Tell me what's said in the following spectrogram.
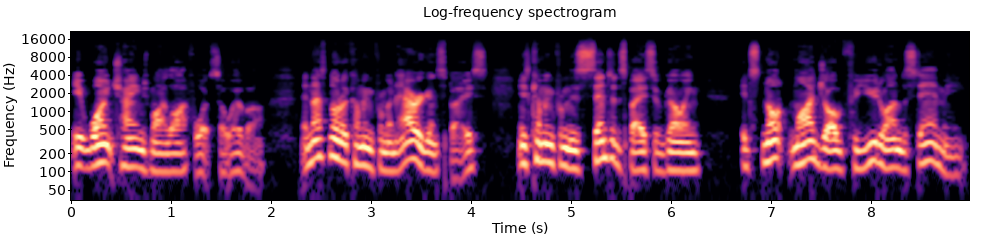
It won't change my life whatsoever. And that's not coming from an arrogant space. It's coming from this centered space of going, it's not my job for you to understand me.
